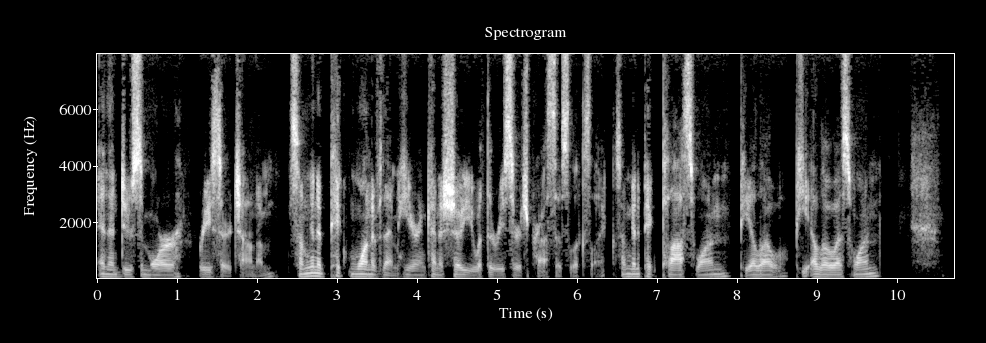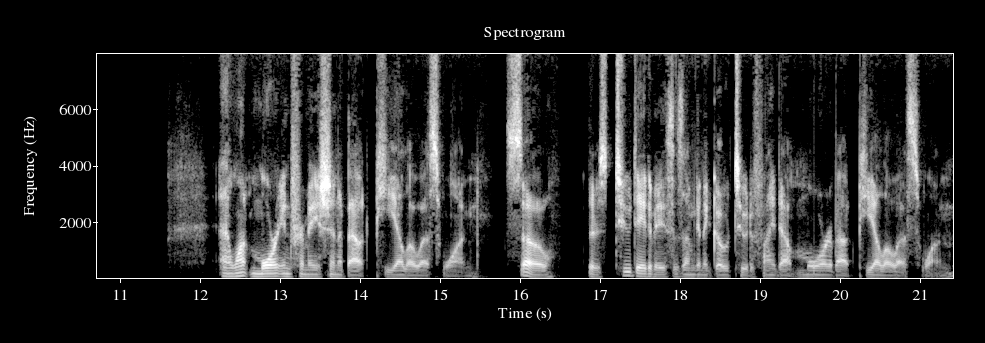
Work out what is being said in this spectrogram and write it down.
and then do some more research on them. So I'm going to pick one of them here and kind of show you what the research process looks like. So I'm going to pick PLOS1, PLO, PLOS1. And I want more information about PLOS1. So there's two databases I'm going to go to to find out more about PLOS1.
